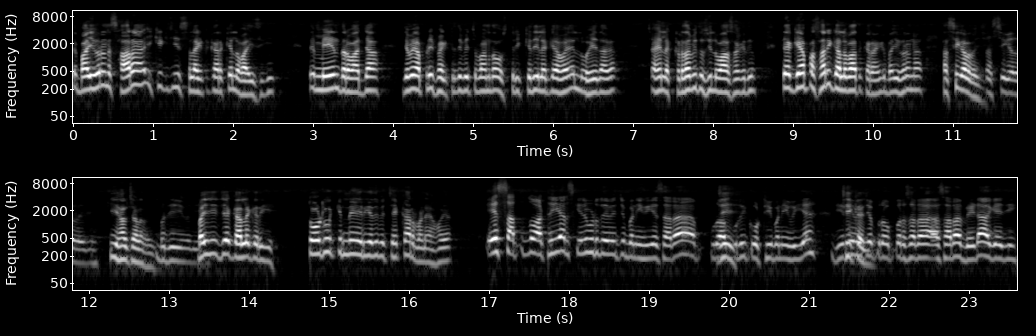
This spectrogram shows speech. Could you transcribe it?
ਤੇ ਬਾਈ ਹੋਰਾਂ ਨੇ ਸਾਰਾ ਇੱਕ ਇੱਕ ਚੀਜ਼ ਸਿਲੈਕਟ ਕਰਕੇ ਲਵਾਈ ਸੀਗੀ। ਤੇ ਮੇਨ ਦਰਵਾਜ਼ਾ ਜਿਵੇਂ ਆਪਣੀ ਫੈਕਟਰੀ ਦੇ ਵਿੱਚ ਬਣਦਾ ਉਸ ਤਰੀਕੇ ਦੀ ਲੱਗਿਆ ਹੋਇਆ ਲੋਹੇ ਦਾ ਗਾ ਚਾਹੇ ਲੱਕੜ ਦਾ ਵੀ ਤੁਸੀਂ ਲਵਾ ਸਕਦੇ ਹੋ। ਤੇ ਅੱਗੇ ਆਪਾਂ ਸਾਰੀ ਗੱਲਬਾਤ ਕਰਾਂਗੇ ਬਾਈ ਹੋਰਾਂ ਨਾਲ। ਸਤਿ ਸ਼੍ਰੀ ਅਕਾਲ ਬਾਈ ਜੀ। ਸਤਿ ਸ਼੍ਰੀ ਅਕਾਲ ਬਾਈ ਜੀ। ਕੀ ਹਾਲ ਚਾਲ ਹੈ ਬਾਈ ਜੀ? ਵਧੀਆ ਵਧੀਆ। ਬਾਈ ਜੀ ਜੇ ਗੱਲ ਕਰੀਏ ਟੋਟਲ ਕਿੰਨੇ ਏਰੀਆ ਦੇ ਵਿੱਚ ਇਹ ਘਰ ਬਣਿਆ ਹੋਇਆ? ਇਹ 7 ਤੋਂ 8000 ਸਕੁਅਰ ਫੁੱਟ ਦੇ ਵਿੱਚ ਬਣੀ ਹੋਈ ਹੈ ਸਾਰਾ ਪੂਰਾ। ਪੂਰੀ ਕੋਠੀ ਬਣੀ ਹੋਈ ਹੈ ਜਿਹਦੇ ਵਿੱਚ ਪ੍ਰੋਪਰ ਸਾਰਾ ਸਾਰਾ ਵਿਹੜਾ ਆ ਗਿਆ ਜੀ।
